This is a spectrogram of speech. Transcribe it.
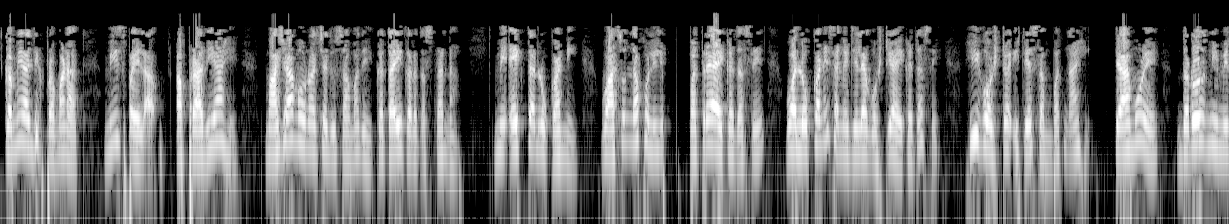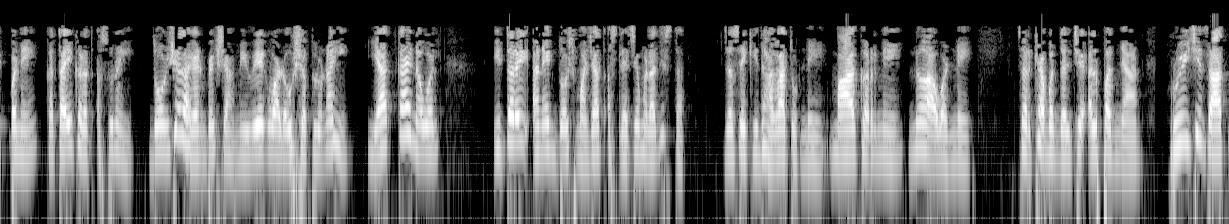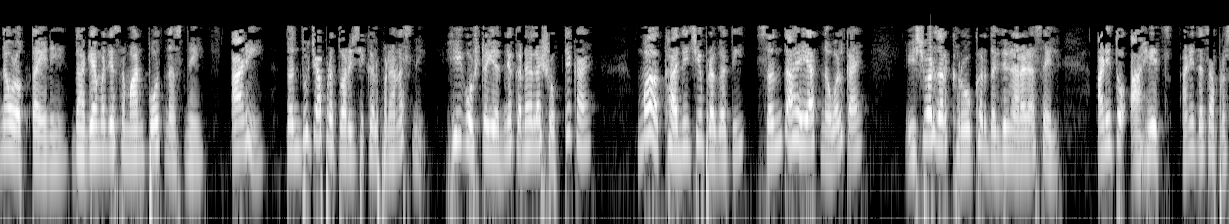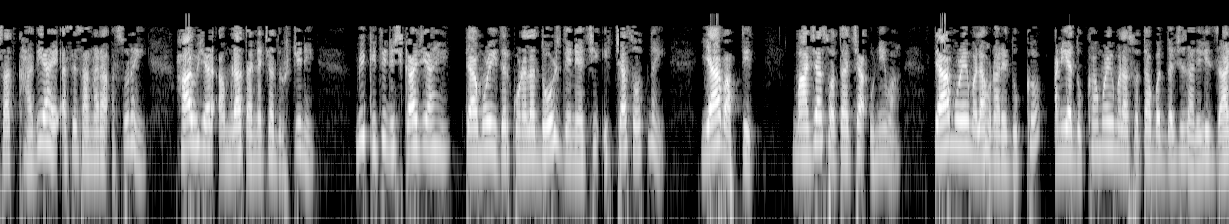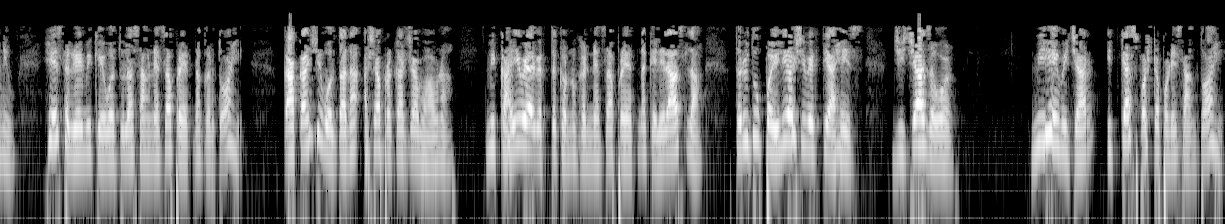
कमी अधिक प्रमाणात मीच पहिला अपराधी आहे. माझ्या मौनाच्या दिवसामध्ये कताई करत असताना मी एकतर लोकांनी वाचून दाखवलेली पत्रे ऐकत असे वा लोकांनी सांगितलेल्या गोष्टी ऐकत असे ही गोष्ट इथे संपत नाही. त्यामुळे दररोज नियमितपणे कताई करत असूनही दोनशे जागांपेक्षा मी वेग वाढवू शकलो नाही यात काय नवल? इतरही अनेक दोष माझ्यात असल्याचे मला दिसतात. जसे की धागा तुटणे माळ करणे न आवडणे चरख्याबद्दलचे अल्पज्ञान रुईची जात न ओळखता येणे धाग्यामध्ये समान पोत नसणे आणि तंतूच्या प्रतवारीची कल्पना नसणे. ही गोष्ट यज्ञ करायला शोभते काय? मग खादीची प्रगती संत आहे यात नवल काय? ईश्वर जर खरोखर दरिद्रनारायण असेल आणि तो आहेच आणि त्याचा प्रसाद खादी आहे असे सांगणारा असूनही हा विचार अंमलात आणण्याच्या दृष्टीने मी किती निष्काळजी आहे त्यामुळे इतर कोणाला दोष देण्याची इच्छाच होत नाही. या बाबतीत माझ्या स्वतःच्या उणीवा त्यामुळे मला होणारे दुःख आणि या दुःखामुळे मला स्वतःबद्दलची झालेली जाणीव हे सगळे मी केवळ तुला सांगण्याचा प्रयत्न करतो आहे. काकांशी बोलताना अशा प्रकारच्या भावना मी काही वेळा व्यक्त करून करण्याचा प्रयत्न केलेला असला तरी तू पहिली अशी व्यक्ती आहेस जिच्याजवळ मी हे विचार इतक्या स्पष्टपणे सांगतो आहे.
